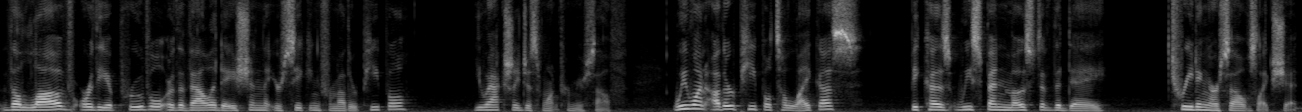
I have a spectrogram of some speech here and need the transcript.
the love or the approval or the validation that you're seeking from other people, you actually just want from yourself. We want other people to like us because we spend most of the day treating ourselves like shit.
